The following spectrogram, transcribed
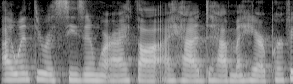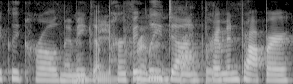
I went through a season where I thought I had to have my hair perfectly curled, my makeup perfectly prim done, proper. prim and proper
